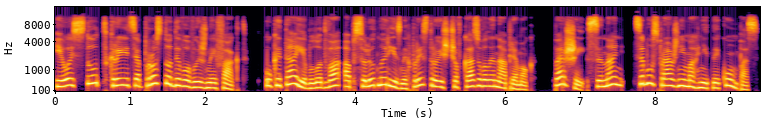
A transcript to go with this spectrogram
І ось тут криється просто дивовижний факт. У Китаї було два абсолютно різних пристрої, що вказували напрямок. Перший синань це був справжній магнітний компас,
